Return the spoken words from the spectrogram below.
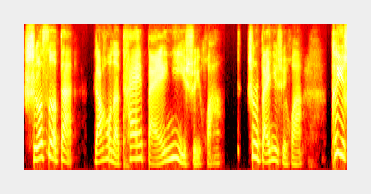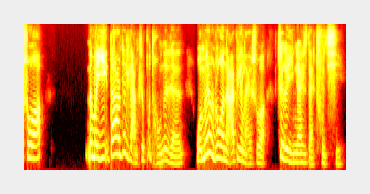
舌色淡。然后呢，胎白腻水滑，是不是白腻水滑？可以说，那么一当然这两个是不同的人。我们如果拿病来说，这个应该是在初期，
